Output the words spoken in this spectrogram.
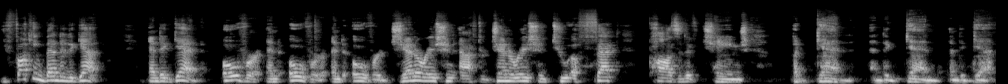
you fucking bend it again and again, over and over and over, generation after generation, to affect positive change again and again and again.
